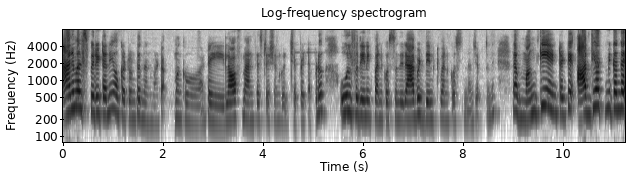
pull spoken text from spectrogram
యానిమల్ స్పిరిట్ అని ఒకటి ఉంటుందన్నమాట. మాకు అంటే ఈ లా ఆఫ్ మేనిఫెస్టేషన్ గురించి చెప్పేటప్పుడు ఊల్ఫ్ దీనికి పనికి వస్తుంది ర్యాబిట్ దీనికి పనికి వస్తుంది అని చెప్తుంది. మంకీ ఏంటంటే ఆధ్యాత్మికంగా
